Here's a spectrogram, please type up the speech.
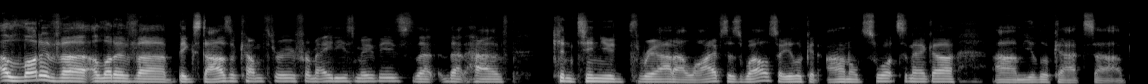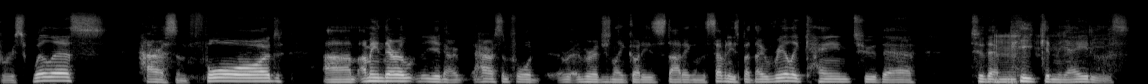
A lot of uh, a lot of uh, big stars have come through from 80s movies that that have continued throughout our lives as well so you look at arnold schwarzenegger um, you look at uh, bruce willis harrison ford um, i mean there are you know harrison ford originally got his starting in the 70s but they really came to their to their Mm. peak in the 80s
